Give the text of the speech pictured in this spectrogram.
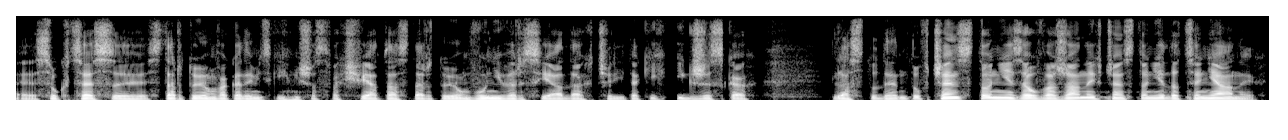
e, sukcesy, startują w akademickich mistrzostwach świata, startują w uniwersjadach, czyli takich igrzyskach dla studentów, często niezauważanych, często niedocenianych,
